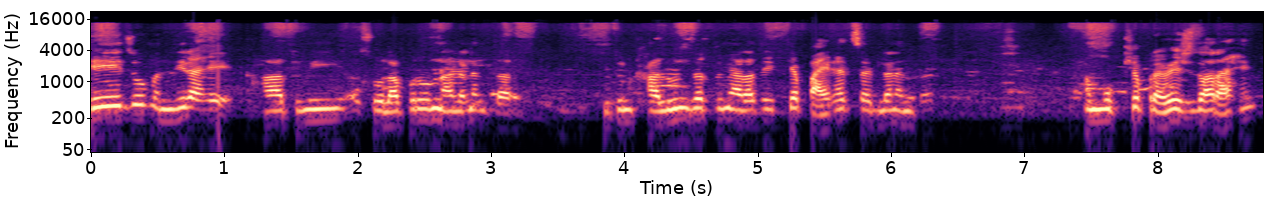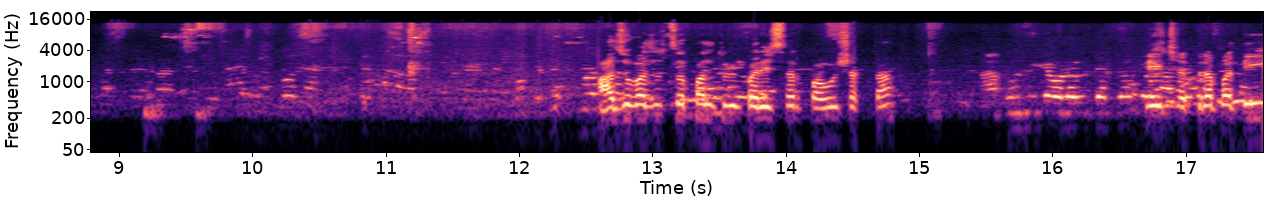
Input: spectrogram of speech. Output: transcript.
हे जो मंदिर आहे हा तुम्ही सोलापूरहून आल्यानंतर तिथून खालून जर तुम्ही आला तर इतक्या पायऱ्यात चढल्यानंतर हा मुख्य प्रवेशद्वार आहे. आजूबाजूचं पण तुम्ही परिसर पाहू शकता. हे छत्रपती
